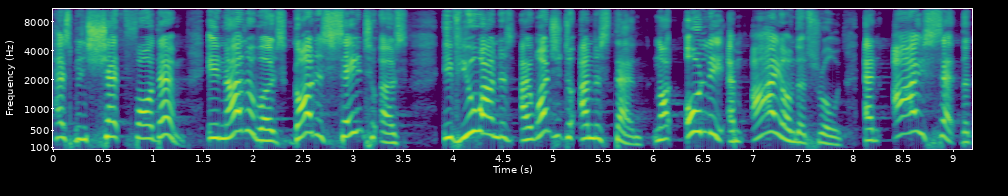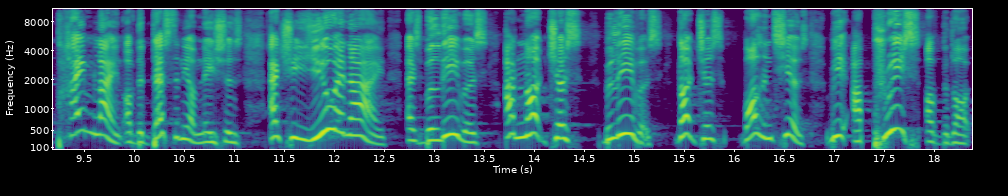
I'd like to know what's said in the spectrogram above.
has been shed for them. In other words, God is saying to us, if you under, I want you to understand, not only am I on the throne and I set the timeline of the destiny of nations, actually you and I as believers are not just believers, not just volunteers. We are priests of the Lord.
